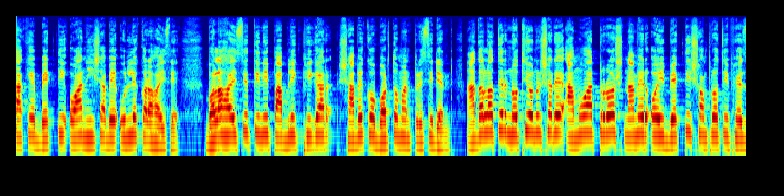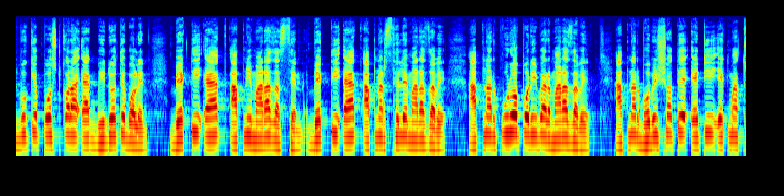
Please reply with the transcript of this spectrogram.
তাকে ব্যক্তি ওয়ান হিসাবে উল্লেখ করা হয়েছে। বলা হয়েছে তিনি পাবলিক ফিগার, সাবেক ও বর্তমান প্রেসিডেন্ট। আদালতের নথি অনুসারে আমোয়া টোরস নামের ওই ব্যক্তি সম্প্রতি ফেসবুকে পোস্ট করা এক ভিডিওতে বলেন, ব্যক্তি এক, আপনি মারা যাচ্ছেন। ব্যক্তি এক, আপনার ছেলে মারা যাবে। আপনার পুরো পরিবার মারা যাবে। আপনার ভবিষ্যতে এটি একমাত্র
